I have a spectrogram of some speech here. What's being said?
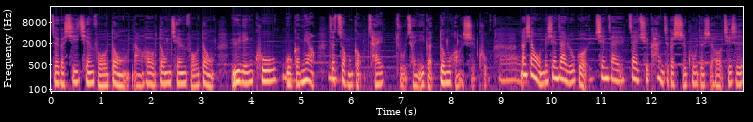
这个西千佛洞，然后东千佛洞、榆林窟五个庙，这总共才组成一个敦煌石窟。哦，那像我们现在如果现在再去看这个石窟的时候，其实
